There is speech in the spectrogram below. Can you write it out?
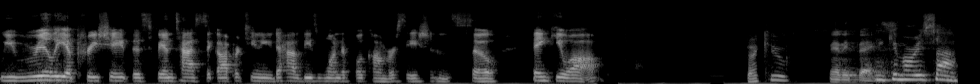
We really appreciate this fantastic opportunity to have these wonderful conversations. So thank you all. Thank you. Many thanks. Thank you, Marisa.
